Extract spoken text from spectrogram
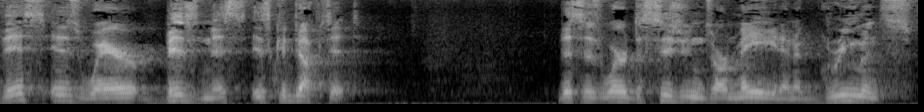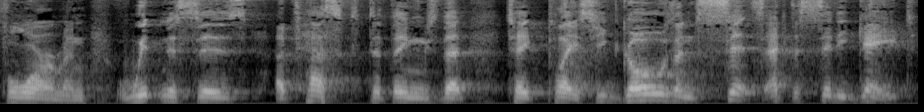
This is where business is conducted. This is where decisions are made and agreements form and witnesses attest to things that take place. He goes and sits at the city gate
